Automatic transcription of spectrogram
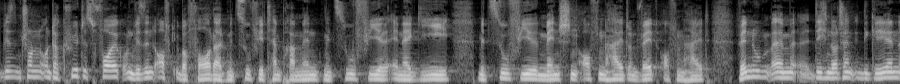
wir sind schon ein unterkühltes Volk und wir sind oft überfordert mit zu viel Temperament, mit zu viel Energie, mit zu viel Menschenoffenheit und Weltoffenheit. Wenn du ähm, dich in Deutschland integrieren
